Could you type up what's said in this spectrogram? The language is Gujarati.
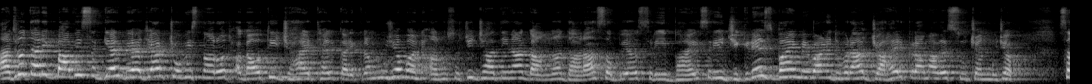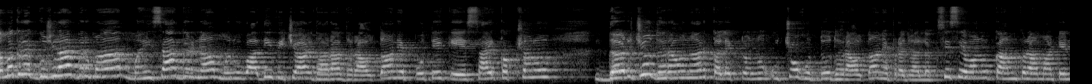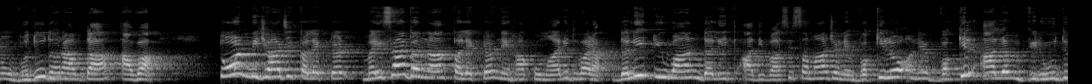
આજનો તારીખ બાવીસ અગિયાર બે હજાર ચોવીસના રોજ અગાઉથી જાહેર થયેલ કાર્યક્રમ મુજબ અને અનુસૂચિત જાતિના ગામના ધારાસભ્ય શ્રી ભાઈ શ્રી જિગ્નેશભાઈ મેવાણી દ્વારા જાહેર કરવામાં આવેલ સૂચન મુજબ સમગ્ર ગુજરાતભરમાં મહીસાગરના મનુવાદી વિચારધારા ધરાવતા અને પોતે કેએસઆઈ કક્ષાનો દરજ્જો ધરાવનાર કલેક્ટરનો ઊંચો હોદ્દો ધરાવતા અને પ્રજાલક્ષી સેવાનું કામ કરવા માટેનો વધુ ધરાવતા આવા તોડ મિજાજી કલેક્ટર મહીસાગરના કલેક્ટર નેહા કુમારી દ્વારા દલિત યુવાન, દલિત આદિવાસી સમાજ અને વકીલો અને વકીલ આલમ વિરુદ્ધ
